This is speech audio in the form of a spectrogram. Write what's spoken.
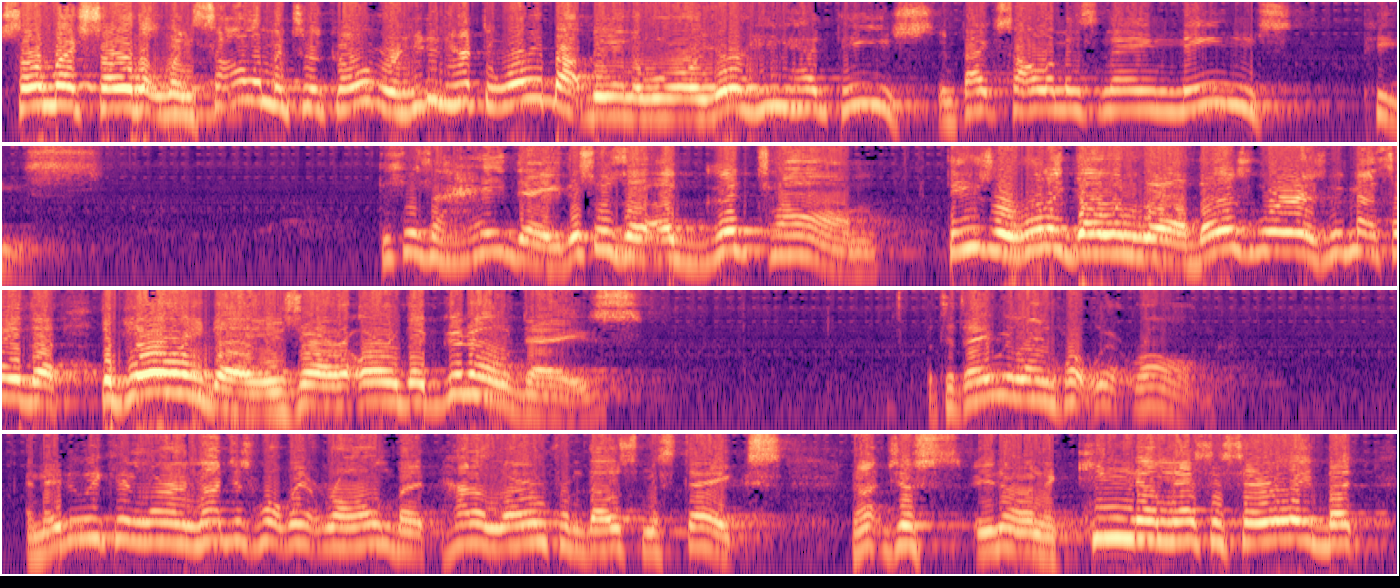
So much so that when Solomon took over, he didn't have to worry about being a warrior. He had peace. In fact, Solomon's name means peace. This was a heyday. This was a, a good time. Things were really going well. Those were, as we might say, the, the glory days or, or the good old days. But today we learn what went wrong. And maybe we can learn not just what went wrong, but how to learn from those mistakes. Not just, you know, in a kingdom necessarily, but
